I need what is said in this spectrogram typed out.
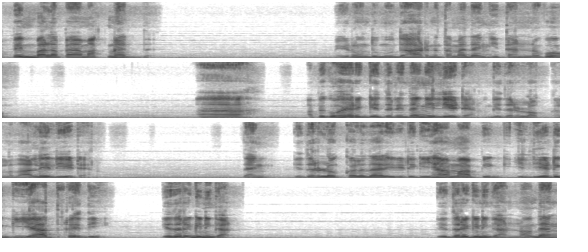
අපෙන් බලපෑමක් නැද්ද? මේක උඳ මුදාහරණ තම දැන් හිතන්නකෝ. අපි කොහර ගෙදර දැන් එලියට යන ගෙදර ලොක් කල දාල එලියට යන දැන් ගෙදර ලොක් කල දා ඉට ගහම අපි එලියට ගියාතරෙදි ගෙදර ගිනිගන්න ගෙදර ගිනි ගන්න දැන්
